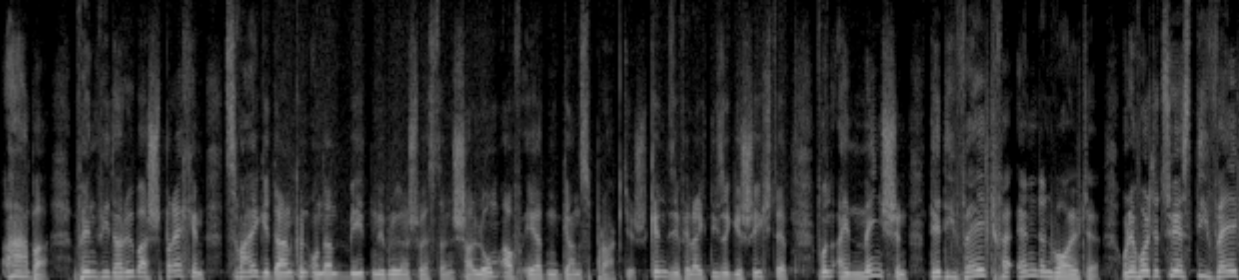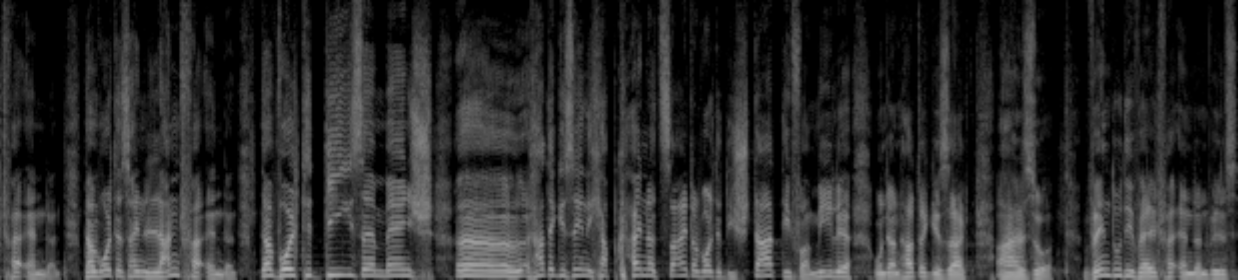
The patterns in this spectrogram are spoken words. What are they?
Aber wenn wir darüber sprechen, zwei Gedanken und dann beten wir, Brüder und Schwestern, Shalom auf Erden ganz praktisch. Kennen Sie vielleicht diese Geschichte von einem Menschen, der die Welt verändern wollte? Und er wollte zuerst die Welt verändern, dann wollte sein Land verändern, dann wollte dieser Mensch, äh, hat er gesehen, ich habe keine Zeit, dann wollte die Stadt, die Familie und dann hat er gesagt, gesagt, also, wenn du die Welt verändern willst,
